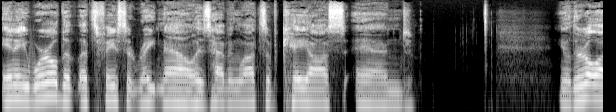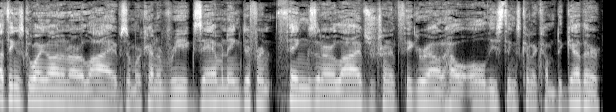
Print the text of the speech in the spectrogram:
in a world that let's face it right now is having lots of chaos and you know, there are a lot of things going on in our lives, and we're kind of re-examining different things in our lives. We're trying to figure out how all these things kind of come together.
